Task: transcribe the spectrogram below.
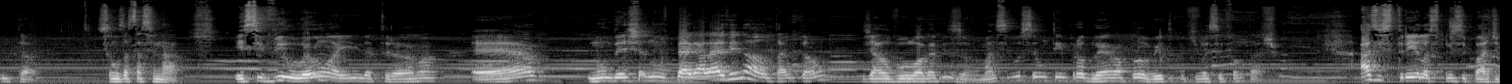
Então, são os assassinatos. Esse vilão aí da trama é. Não deixa. Não pega leve, não, tá? Então, já vou logo avisando. Mas se você não tem problema, aproveita porque vai ser fantástico. As estrelas principais de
